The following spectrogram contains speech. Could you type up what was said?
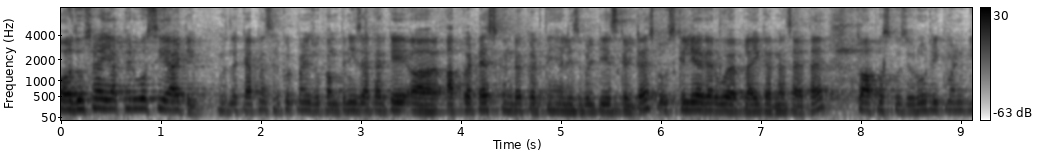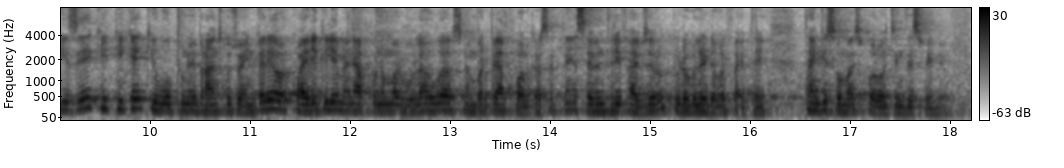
और दूसरा, या फिर वो सी मतलब कैपमेंस रिक्रूटमेंट जो कंपनी जा करके आपका टेस्ट कंडक्ट करते हैं एलिजिबिलिटी स्किल टेस्ट उसके लिए अगर वो अप्लाई करना चाहता है तो आप उसको ज़रूर रिकमेंड कीजिए कि, ठीक है, कि वो पुणे ब्रांच को ज्वाइन करे और क्वायरी के लिए मैंने आपको नंबर बोला हुआ है, उस नंबर पर आप कॉल कर सकते हैं seven three five zero two double eight double five three thank you so much for watching this video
